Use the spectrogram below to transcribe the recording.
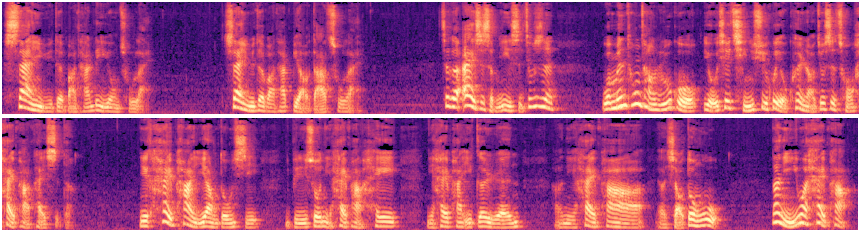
善于的把它利用出来，善于的把它表达出来。这个爱是什么意思？就是我们通常如果有一些情绪会有困扰，就是从害怕开始的。你害怕一样东西，你比如说你害怕黑，你害怕一个人啊，你害怕呃小动物。那你因为害怕，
